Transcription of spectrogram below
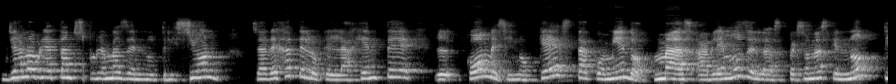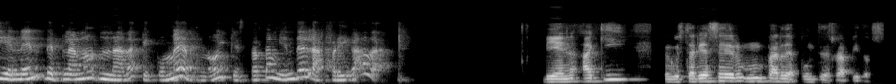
ya no habría tantos problemas de nutrición. O sea, déjate lo que la gente come, sino qué está comiendo. Más hablemos de las personas que no tienen de plano nada que comer, ¿no? Y que está también de la fregada. Bien, aquí me gustaría hacer un par de apuntes rápidos.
